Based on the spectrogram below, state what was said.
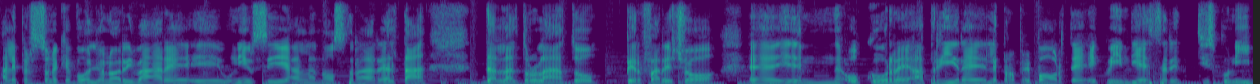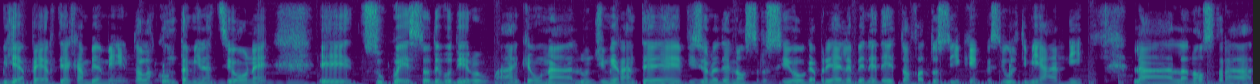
alle persone che vogliono arrivare e unirsi alla nostra realtà. Dall'altro lato per fare ciò eh, ehm, occorre aprire le proprie porte e quindi essere disponibili e aperti al cambiamento, alla contaminazione. E su questo devo dire anche una lungimirante visione del nostro CEO Gabriele Benedetto ha fatto sì che in questi ultimi anni la, la nostra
